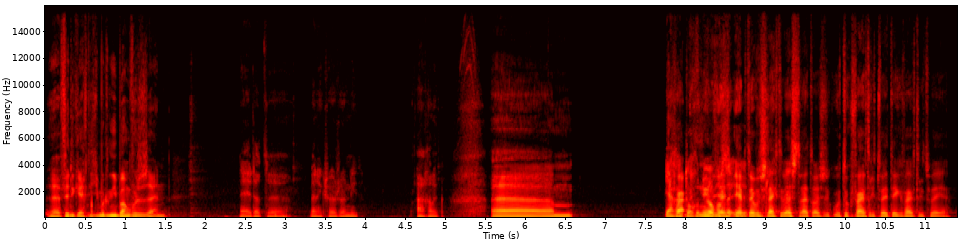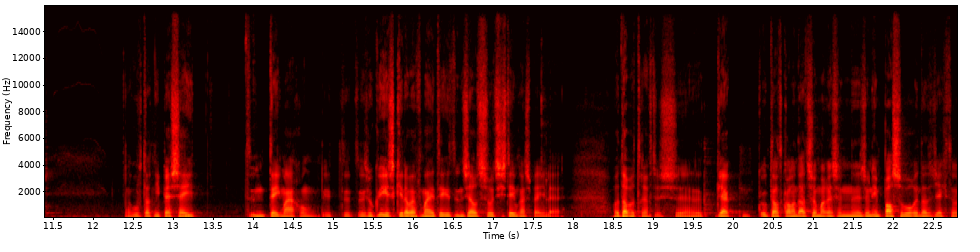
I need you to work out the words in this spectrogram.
Vind ik echt niet. Je moet ook niet bang voor ze zijn. Nee, dat ben ik sowieso niet, eigenlijk. Ehm ja, gaat toch nu alvast... je hebt het over een slechte wedstrijd trouwens. Het wordt ook 5-3-2 tegen 5-3-2, hè? Dan hoeft dat niet per se een teken, maar gewoon... Het, is ook de eerste keer dat wij voor mij tegen eenzelfde soort systeem gaan spelen. Wat dat betreft. Dus eh, ja, ook dat kan inderdaad zomaar eens een, zo'n impasse worden. Dat je echt eh,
